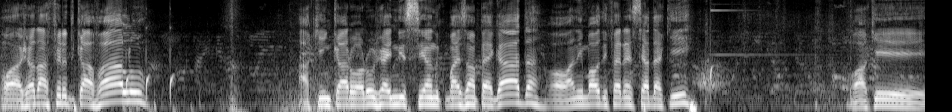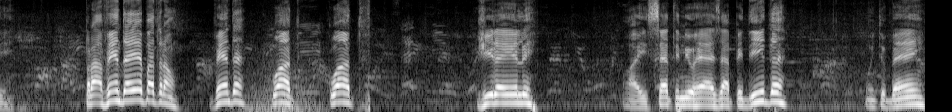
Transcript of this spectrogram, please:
Ó, já na feira de cavalo. Aqui em Caruaru já iniciando com mais uma pegada. Ó, animal diferenciado aqui. Ó, aqui. Pra venda aí, patrão. Venda? Quanto? Quanto? Gira ele. Ó, aí, 7 mil reais é a pedida. Muito bem.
